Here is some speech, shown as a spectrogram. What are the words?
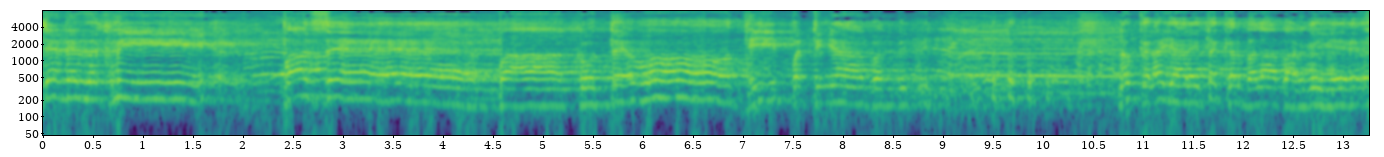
جند زخمی پاسے پاکو تے وہ تھی پٹیاں بند گئی۔ نوکرہ یارے تک کربلا بن گئی ہے۔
